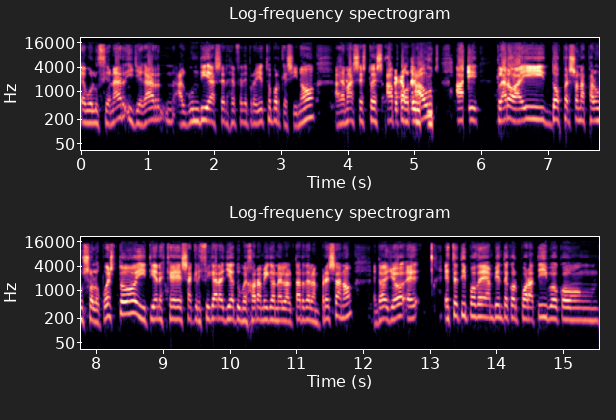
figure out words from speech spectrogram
evolucionar y llegar algún día a ser jefe de proyecto, porque si no, además esto es up or out, hay claro, hay dos personas para un solo puesto y tienes que sacrificar allí a tu mejor amigo en el altar de la empresa, ¿no? Entonces yo, eh, este tipo de ambiente corporativo con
